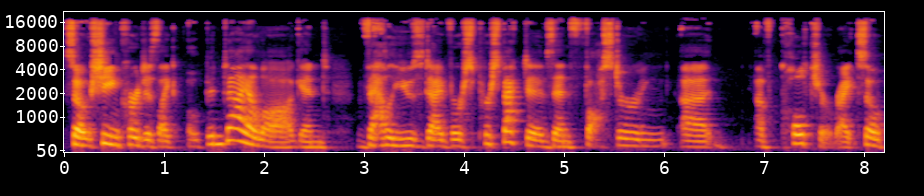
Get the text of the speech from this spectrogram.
So she encourages like open dialogue and values diverse perspectives and fostering uh, of culture, right? So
